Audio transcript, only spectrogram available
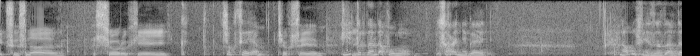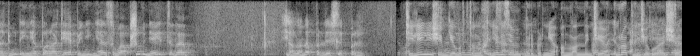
ик сысна, сорық хей, Çok sevim. çok sevim. İlkirden de kulu sarayına gayet. Набус не люди не парадепи, не свапшив, не ицега. Ялана пірлесліп бір. Телели жемге вырттынлық невізем пір-бірне ынланнынче, юратнынче күрайшы.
